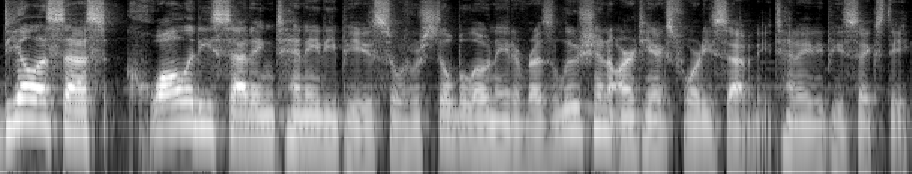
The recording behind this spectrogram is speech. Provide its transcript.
DLSS quality setting 1080p, so we're still below native resolution, RTX 4070, 1080p 60.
